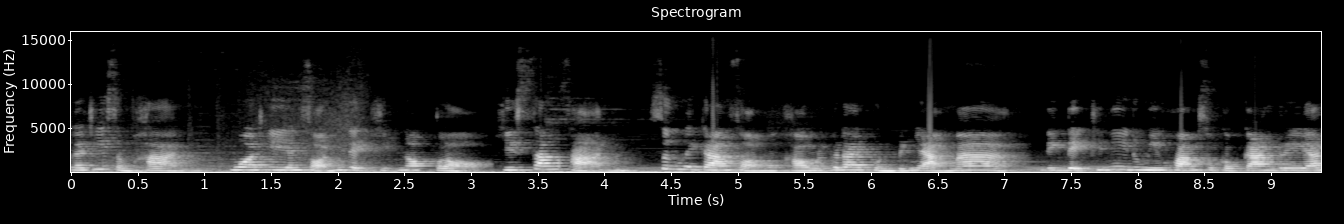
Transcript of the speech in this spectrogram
และที่สำคัญ มัวทียังสอนให้เด็กคิดนอกกรอบ คิดสร้างสรรค์ ซึ่งในการสอนของเขามันก็ได้ผลเป็นอย่างมาก เด็กๆที่นี่ดูมีความสุขกับการเรียน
